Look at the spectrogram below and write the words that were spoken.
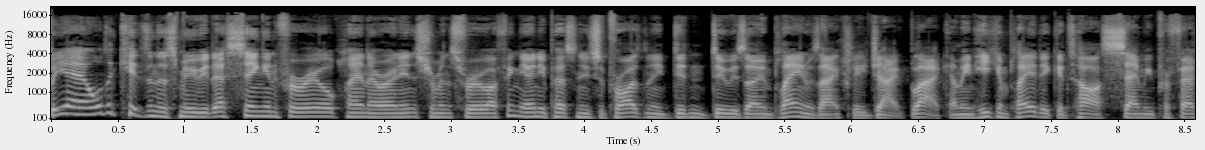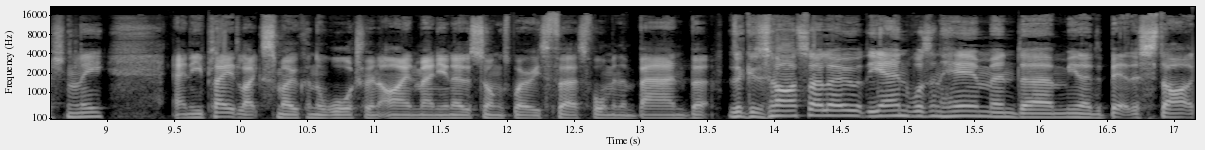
But yeah, all the kids in this movie, they're singing for real, playing their own instruments for real. I think the only person who surprisingly didn't do his own playing was actually Jack Black. I mean, he can play the guitar semi professionally, and he played like Smoke on the Water and Iron Man, you know, the songs where he's first forming the band. But the guitar solo at the end wasn't him, and, um, you know, the bit at the start,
